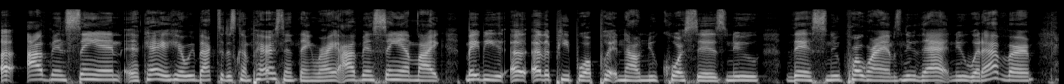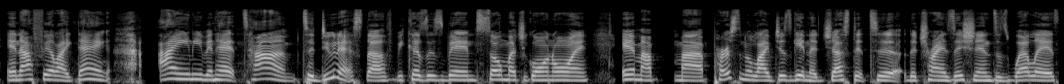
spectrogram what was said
uh, I've been seeing, okay, here we back to this comparison thing, right? I've been seeing like maybe uh, other people are putting out new courses, new this, new programs, new that, new whatever. And I feel like, dang, I ain't even had time to do that stuff because it's been so much going on in my my personal life, just getting adjusted to the transitions as well as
